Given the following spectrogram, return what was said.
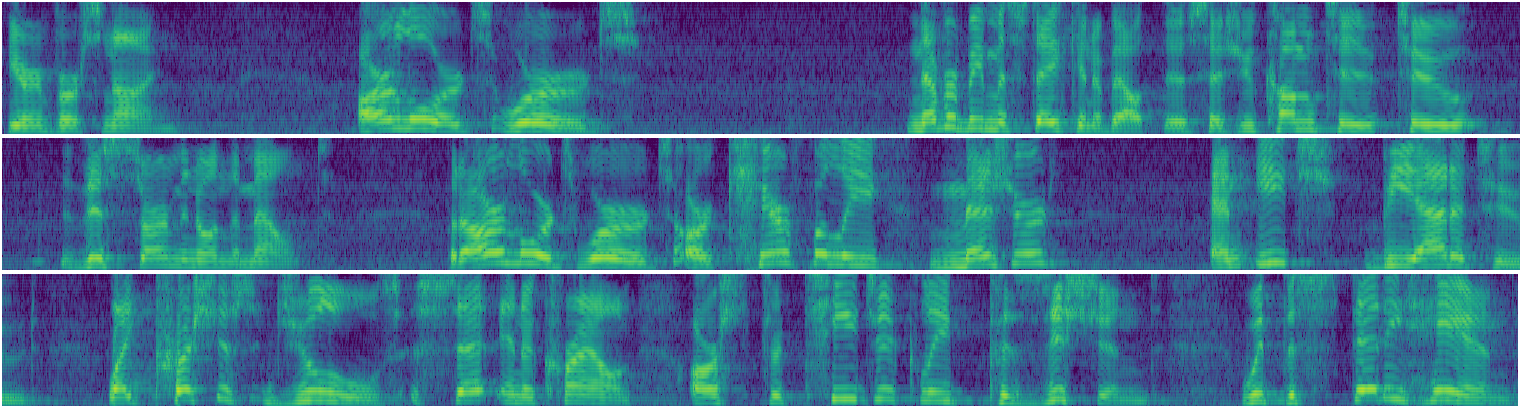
here in verse 9. Our Lord's words, never be mistaken about this as you come to, to this Sermon on the Mount, but our Lord's words are carefully measured, and each beatitude, like precious jewels set in a crown, are strategically positioned with the steady hand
